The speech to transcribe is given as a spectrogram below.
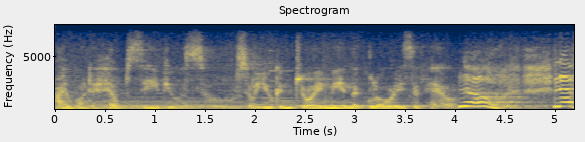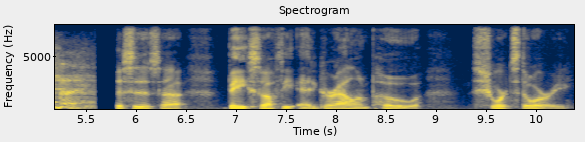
I want to help save your soul so you can join me in the glories of hell. No, never. This is uh, based off the Edgar Allan Poe short story,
